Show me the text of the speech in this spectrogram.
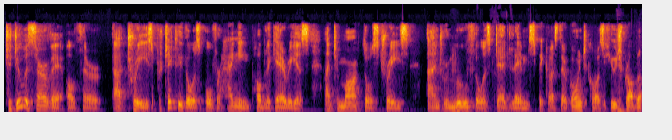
to do a survey of their uh, trees, particularly those overhanging public areas, and to mark those trees and remove those dead limbs because they're going to cause a huge problem.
